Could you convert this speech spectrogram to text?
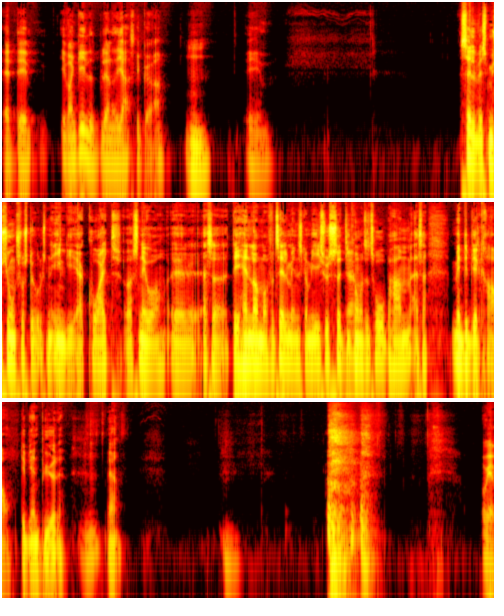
at øh, evangeliet bliver noget, jeg skal gøre. Mm. Øh. Selv hvis missionsforståelsen egentlig er korrekt og snæver. Øh, altså, det handler om at fortælle mennesker om Jesus, så de ja. kommer til at tro på ham. Altså, men det bliver et krav. Det bliver en byrde. Mm. Ja. Okay.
